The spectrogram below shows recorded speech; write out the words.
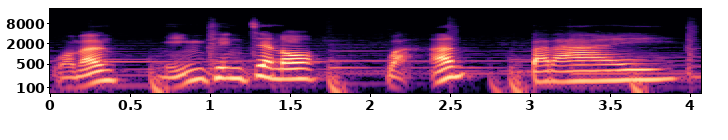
我们明天见喽，晚安，拜拜。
